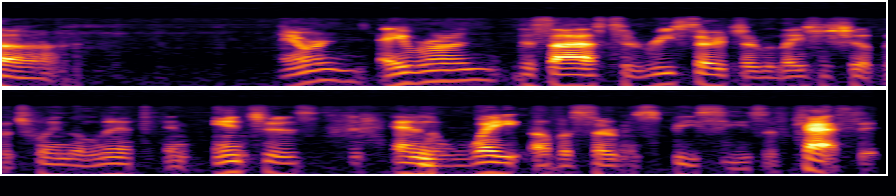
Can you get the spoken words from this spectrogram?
uh, Aaron, Aaron decides to research a relationship between the length in inches and the weight of a certain species of catfish.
